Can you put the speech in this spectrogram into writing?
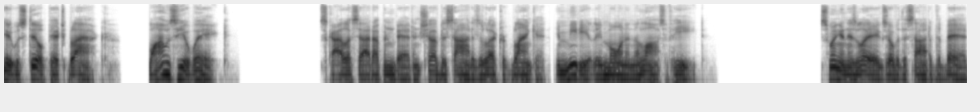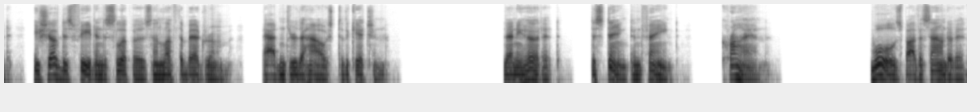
It was still pitch black. Why was he awake? Skylar sat up in bed and shoved aside his electric blanket, immediately mourning the loss of heat. Swinging his legs over the side of the bed, he shoved his feet into slippers and left the bedroom, padding through the house to the kitchen. Then he heard it, distinct and faint, crying. Wolves by the sound of it,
